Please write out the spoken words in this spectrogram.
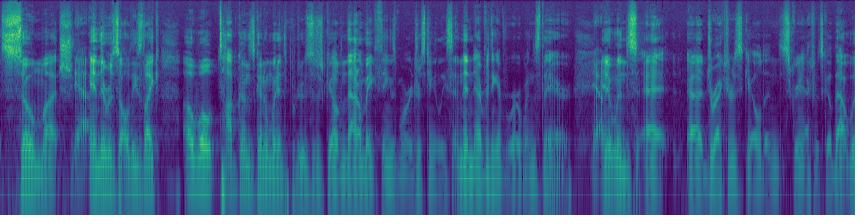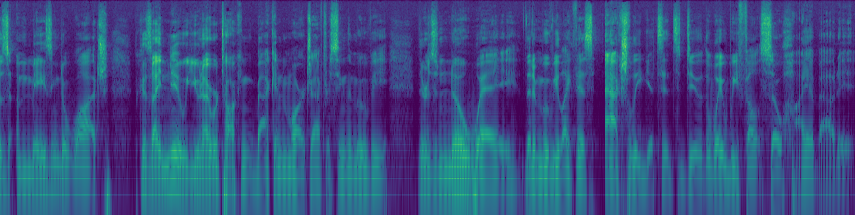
so much. Yeah. And there was all these like, oh well, Top Gun's going to win at the Producers Guild, and that'll make things more interesting at least. And then Everything Everywhere wins there, Yeah. and it wins at uh, Directors Guild and Screen Actors Guild. That was amazing to watch because I knew you and I were talking back in March after seeing the movie. There's no way that a movie like this actually gets its due the way we felt so high about it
